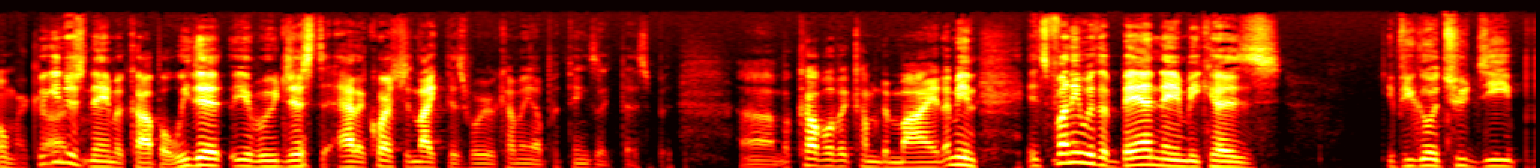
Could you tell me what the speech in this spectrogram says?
oh my god! We can just name a couple. We did. We just had a question like this where we were coming up with things like this, but um, a couple that come to mind. I mean, it's funny with a band name because if you go too deep,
